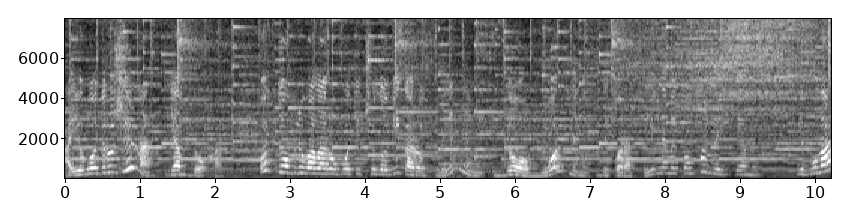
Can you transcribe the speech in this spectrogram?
А його дружина Явдоха оздоблювала роботи чоловіка рослинними і зооморфними декоративними композиціями і була,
